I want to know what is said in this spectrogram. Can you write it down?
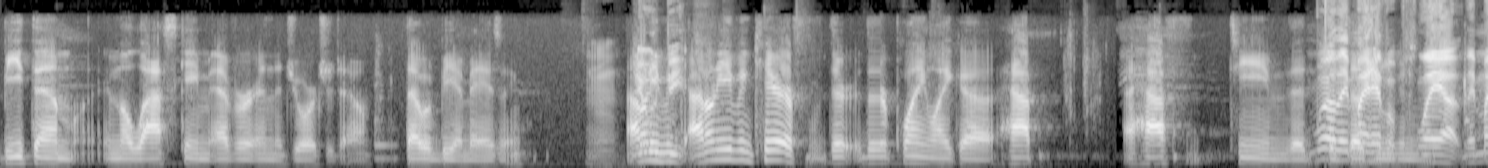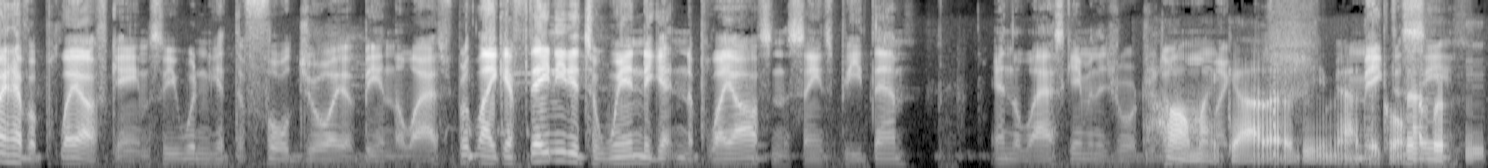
beat them in the last game ever in the Georgia Dome. That would be amazing. Mm. I don't even be- I don't even care if they're they're playing like a half a half team that Well, that they might have doesn't a playoff. They might have a playoff game, so you wouldn't get the full joy of being the last. But like, if they needed to win to get in the playoffs and the Saints beat them in the last game in the Georgia Dome, Oh my like, god, that would be Make magical. the That would be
